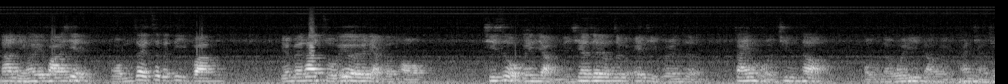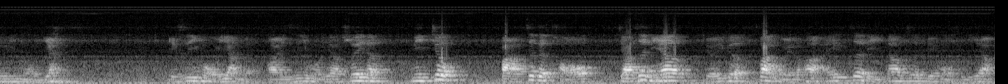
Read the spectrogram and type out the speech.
那你会发现，我们在这个地方有没有？它左右有两个头。其实我跟你讲，你现在在用这个 a t Print，待会进到我们的威力导演，看起来就一模一样，也是一模一样的啊，也是一模一样。所以呢，你就把这个头，假设你要有一个范围的话，哎，这里到这边我不要，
